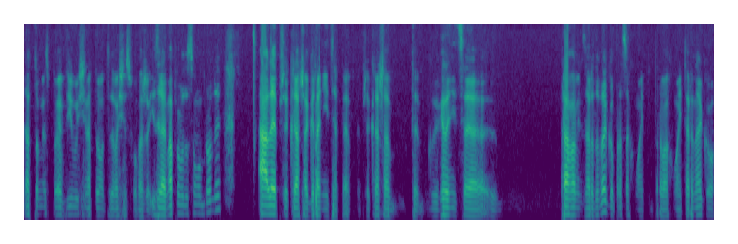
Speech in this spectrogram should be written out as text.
Natomiast pojawiły się na pewno te właśnie słowa, że Izrael ma prawo do samoobrony, ale przekracza granice pewne, przekracza te granice prawa międzynarodowego, prawa humanitarnego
